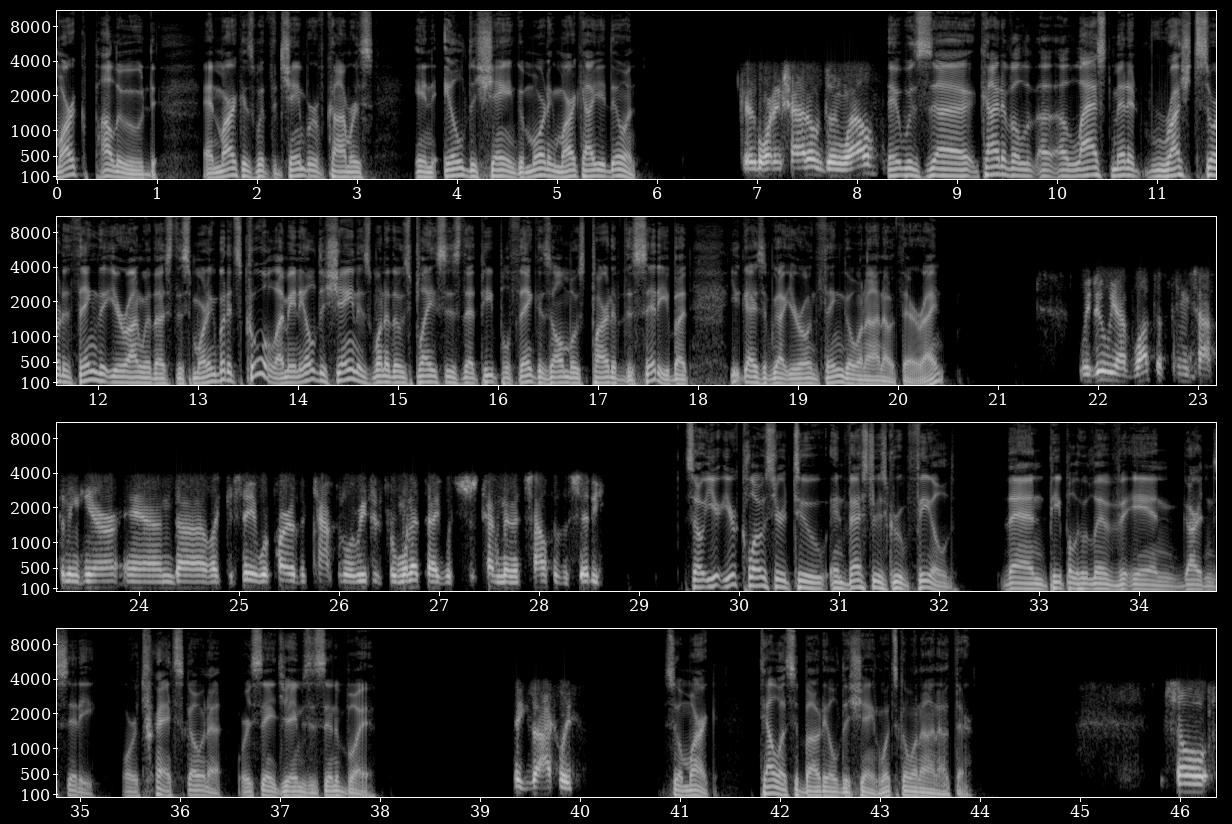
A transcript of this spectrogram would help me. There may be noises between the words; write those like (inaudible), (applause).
Marc Palud. And Marc is with the Chamber of Commerce in Ile des Chenes. Good morning, Marc. How you doing? Good morning, Shadow. Doing well. It was uh, kind of a, a, last minute rushed sort of thing that you're on with us this morning, but it's cool. I mean, Ile des Chenes is one of those places that people think is almost part of the city, but you guys have got your own thing going on out there, right? We do. We have lots of things happening here, and uh, like you say, we're part of the capital region for Winnipeg, which is just ten minutes south of the city. So you're closer to Investors Group Field than people who live in Garden City or (laughs) Transcona or St. James Assiniboia. Exactly. So, Marc, tell us about Ile des Chenes. What's going on out there? So,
